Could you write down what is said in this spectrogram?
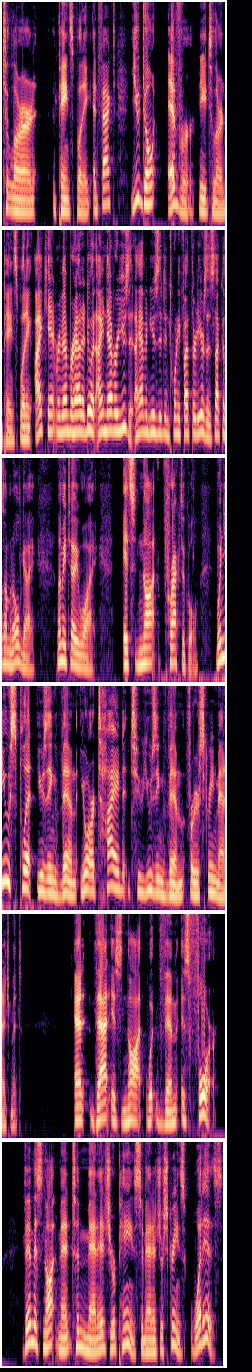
to learn pane splitting. In fact, you don't ever need to learn pane splitting. I can't remember how to do it. I never use it. I haven't used it in 25, 30 years. And it's not because I'm an old guy. Let me tell you why. It's not practical. When you split using Vim, you are tied to using Vim for your screen management. And that is not what Vim is for. Vim is not meant to manage your panes, to manage your screens. What is?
